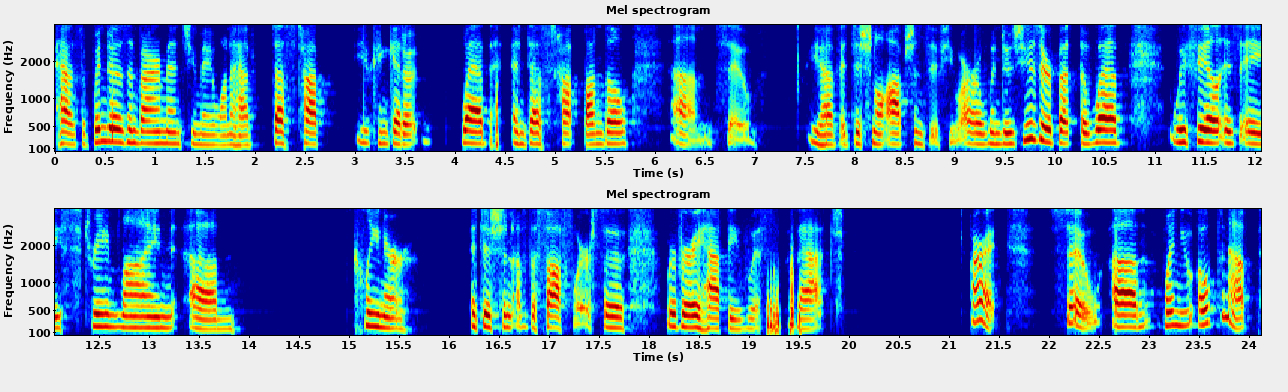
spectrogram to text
has a Windows environment, you may want to have desktop. You can get a web and desktop bundle. Um, so you have additional options if you are a Windows user, but the web we feel is a streamlined, um, cleaner edition of the software. So we're very happy with that. All right, so um, when you open up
